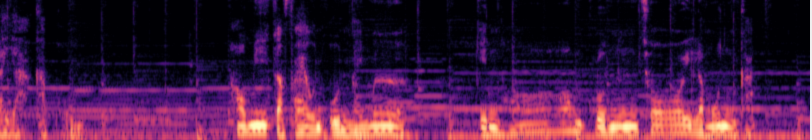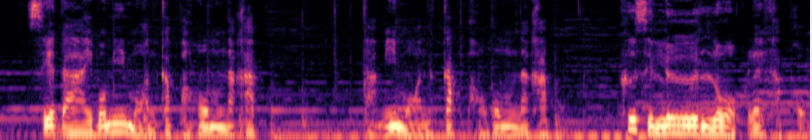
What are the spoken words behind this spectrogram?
ระยะครับผมามีกาแฟอุ่นๆในมือ กินหอมกลุ่นโชยละมุนครับ เสียดายบ่มีหมอนกับผ้าห่มนะครับถ้ามีหมอนกับผ้าห่มนะครับ คือสิลืนโลกเลยครับผม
